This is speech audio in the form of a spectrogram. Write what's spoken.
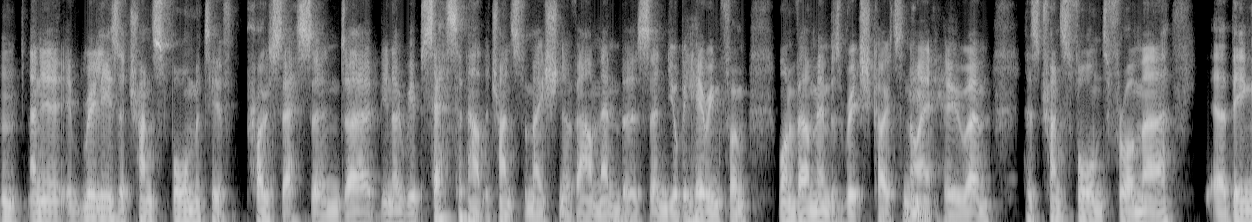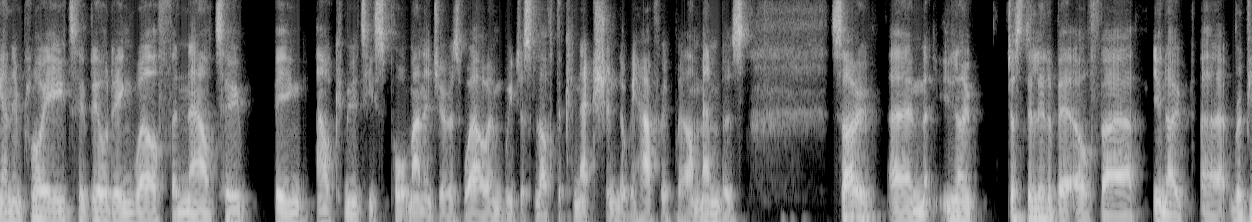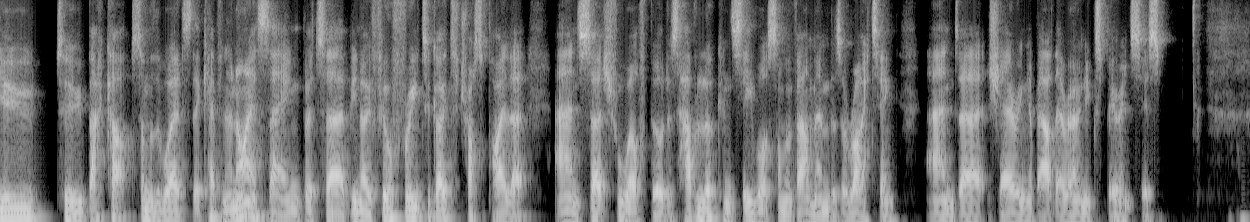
Mm. And it, it, really is a transformative process. And, uh, you know, we obsess about the transformation of our members. And you'll be hearing from one of our members, Richiko, tonight, mm. who um, has transformed from uh, uh, being an employee to building wealth and now to being our community support manager as well. And we just love the connection that we have with our members. So, um, you know, just a little bit of uh, you know uh, review to back up some of the words that Kevin and I are saying. But uh, you know, feel free to go to Trustpilot and search for Wealth Builders. Have a look and see what some of our members are writing and uh, sharing about their own experiences.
